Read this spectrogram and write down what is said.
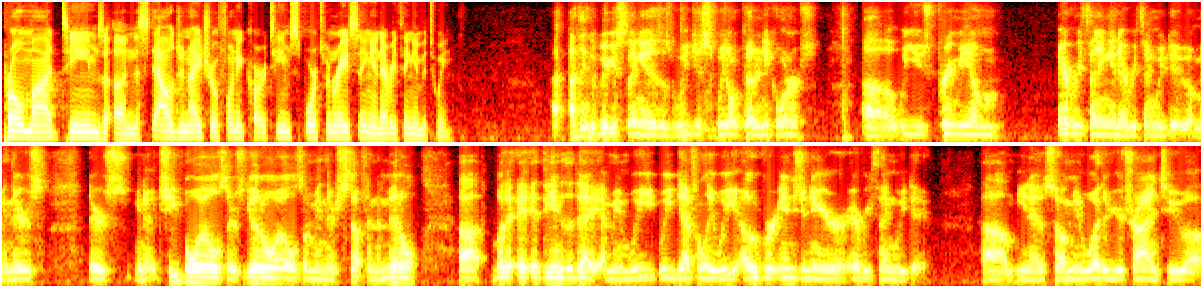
pro mod teams, uh, nostalgia nitro funny car teams, sportsman racing, and everything in between. I think the biggest thing is is we just we don't cut any corners. Uh, we use premium everything and everything we do. I mean, there's there's you know cheap oils, there's good oils. I mean, there's stuff in the middle. Uh, but at, at the end of the day, I mean, we we definitely we over engineer everything we do. Um, you know, so I mean, whether you're trying to uh,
